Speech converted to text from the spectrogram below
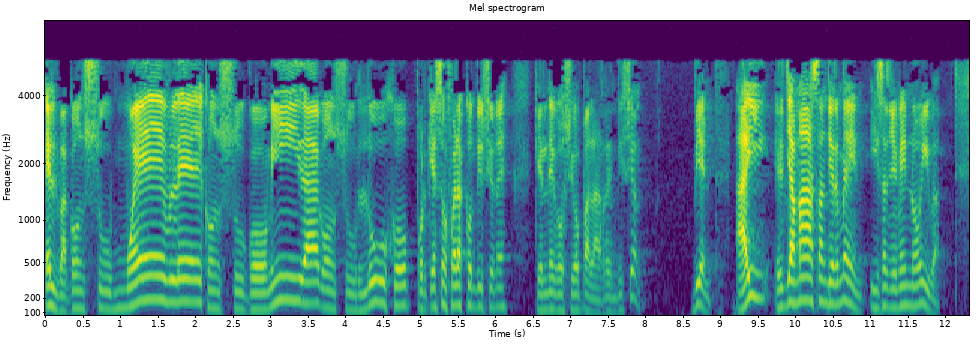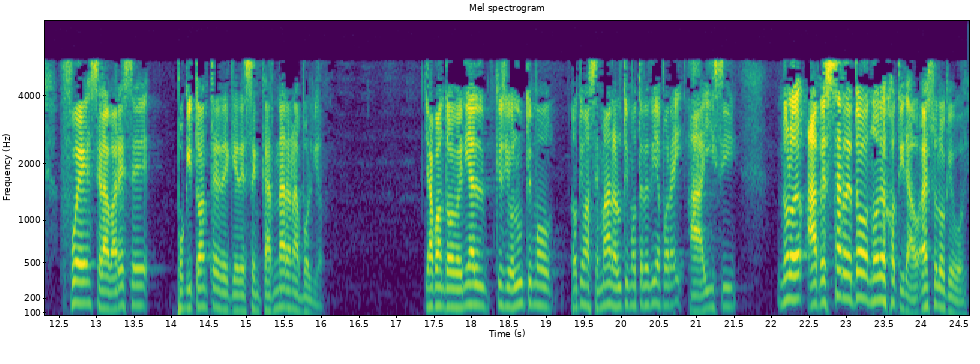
Él va con sus muebles, con su comida, con sus lujos, porque eso fue las condiciones que él negoció para la rendición. Bien, ahí él llamaba a San Germain y San Germain no iba. Fue, se le aparece poquito antes de que desencarnara Napoleón. Ya cuando venía el, qué sé yo, el último, la última semana, el último tres días por ahí, ahí sí, no lo, a pesar de todo, no lo dejó tirado. A eso es lo que voy.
